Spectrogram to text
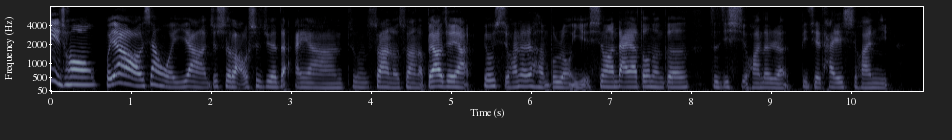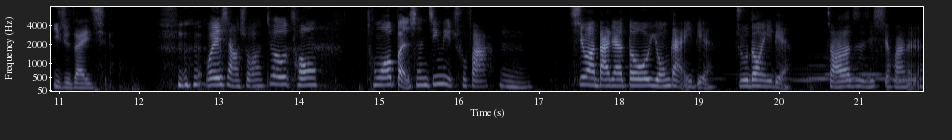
一冲，不要像我一样，就是老是觉得哎呀，就算了算了，不要这样。有喜欢的人很不容易，希望大家都能跟自己喜欢的人，并且他也喜欢你，一直在一起。我也想说，就从从我本身经历出发，嗯，希望大家都勇敢一点，主动一点，找到自己喜欢的人。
